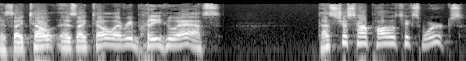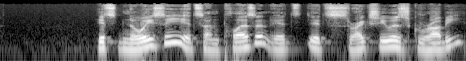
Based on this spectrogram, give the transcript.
As I tell, as I tell everybody who asks, that's just how politics works. It's noisy, it's unpleasant, it's, it strikes you as grubby.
